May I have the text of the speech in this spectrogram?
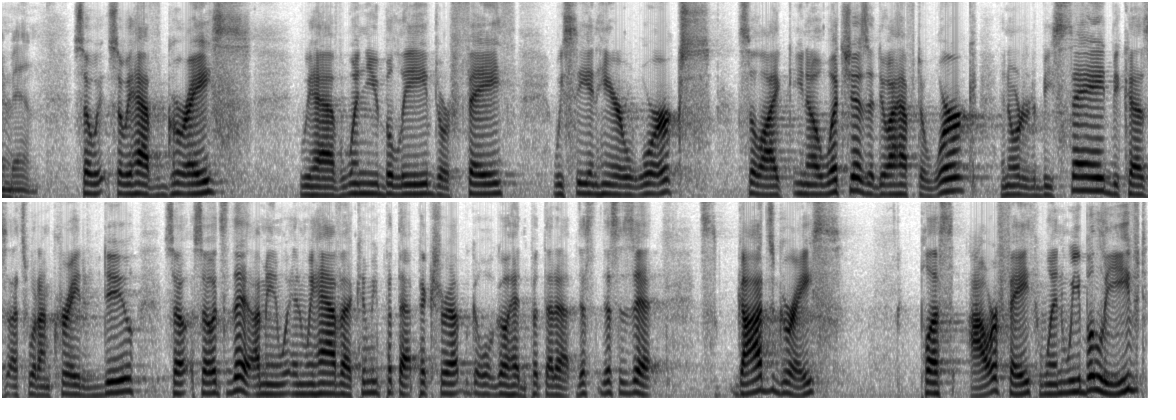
Amen. So, we, so we have grace, we have when you believed or faith. We see in here works. So, like, you know, which is it? Do I have to work in order to be saved because that's what I'm created to do. So, so it's this. I mean, and we have a, can we put that picture up? Go, we'll go ahead and put that up. This, this is it. It's God's grace plus our faith when we believed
